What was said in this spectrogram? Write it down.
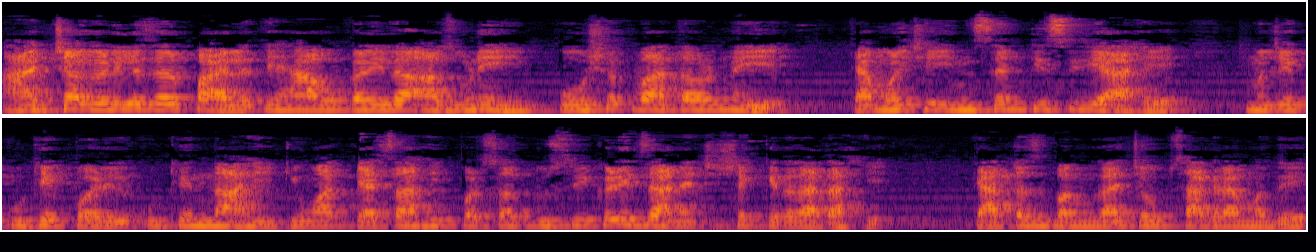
आजच्या घडीला जर पाहिलं तर ह्या अवकाळीला अजूनही पोषक वातावरण नाहीये. त्यामुळे जी इन्सन्टिसी जी आहे म्हणजे कुठे पडेल कुठे नाही किंवा त्याचाही पडसाद दुसरीकडे जाण्याची शक्यता जात आहे. त्यातच बंगालच्या उपसागरामध्ये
